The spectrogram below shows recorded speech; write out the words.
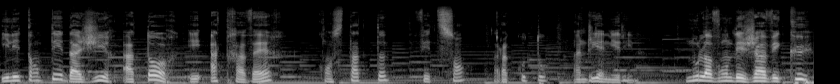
il est tenté d'agir à tort et à travers, constate Fetsan Rakutu Andrianirin. Nous l'avons déjà vécu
